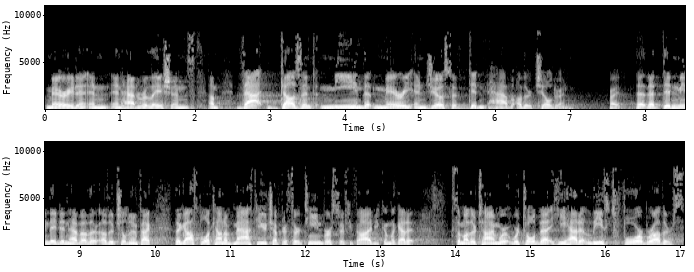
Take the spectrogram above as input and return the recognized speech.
married and, and, and had relations, um, that doesn't mean that Mary and Joseph didn't have other children. Right? That, that didn't mean they didn't have other, other children. In fact, the gospel account of Matthew chapter 13 verse 55, you can look at it some other time, we're, we're told that he had at least four brothers.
